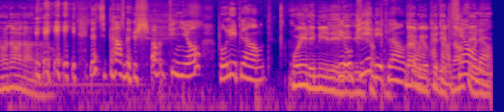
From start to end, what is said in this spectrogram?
Non, non, non, non. non. Là, tu parles de champignons pour les plantes. Oui, les, les, les, au les pied des plantes, Ben oui, au pied des plantes. là.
